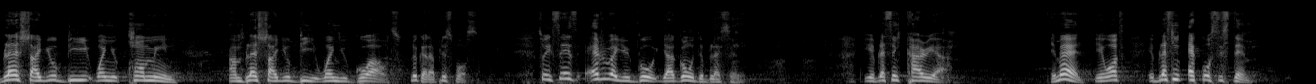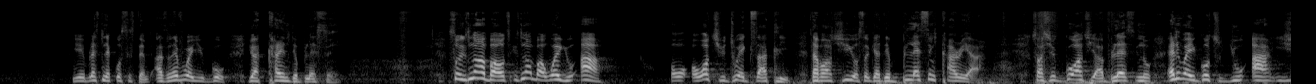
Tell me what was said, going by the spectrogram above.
Blessed shall you be when you come in, and blessed shall you be when you go out. Look at that, please pause. So he says, everywhere you go, you are going with the blessing. You're a blessing carrier. Amen. You're what? A blessing ecosystem. You're a blessing ecosystem. As in everywhere you go, you are carrying the blessing. So it's not about, it's not about where you are or, or what you do exactly. It's about you yourself. You're the blessing carrier. So as you go out, you are blessed. You know, anywhere you go to, you are you,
